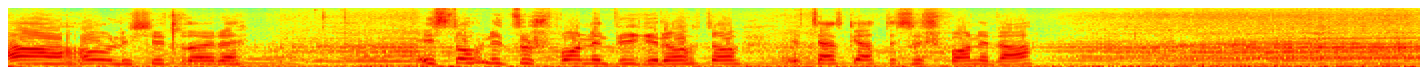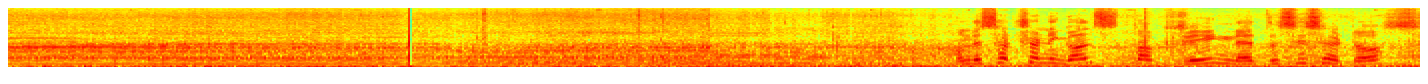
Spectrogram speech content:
Ah, holy shit, Leute. Ist doch nicht so spannend, wie ich gedacht hab zuerst gedacht, das ist spannend auch. Und es hat schon den ganzen Tag geregnet, das ist halt das.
